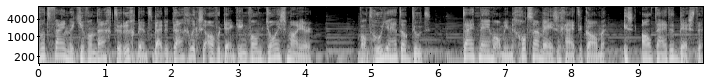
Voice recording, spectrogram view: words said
Wat fijn dat je vandaag terug bent bij de dagelijkse overdenking van Joyce Meyer. Want hoe je het ook doet, tijd nemen om in Gods aanwezigheid te komen is altijd het beste.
